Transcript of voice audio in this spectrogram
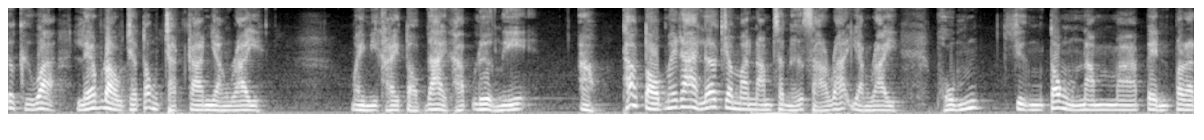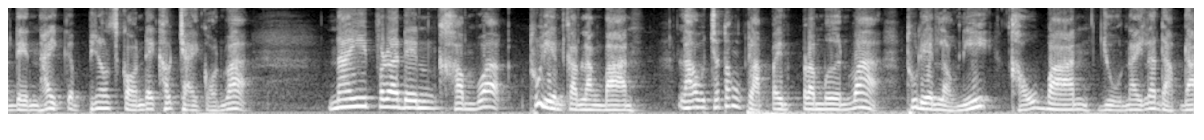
ก็คือว่าแล้วเราจะต้องจัดการอย่างไร ไม่มีใครตอบได้ครับเรื่องนี้อ้าว ถ้าตอบไม่ได้แล้วจะมานำเสนอสาระอย่างไร ผมจึงต้องนำมาเป็นประเด็นให้กับพี่น้องสกรได้เข้าใจก่อนว่า ในประเด็นคำว่าทุเรียนกำลังบาน เราจะต้องกลับไปประเมินว่าทุเรียนเหล่านี้เขาบานอยู่ในระดับใด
